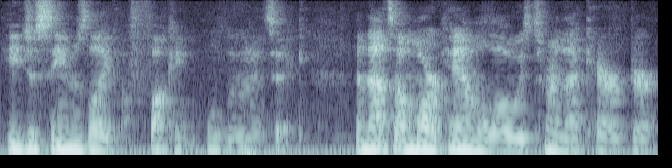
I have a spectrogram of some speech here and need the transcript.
he just seems like a fucking lunatic, and that's how Mark Hamill always turned that character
